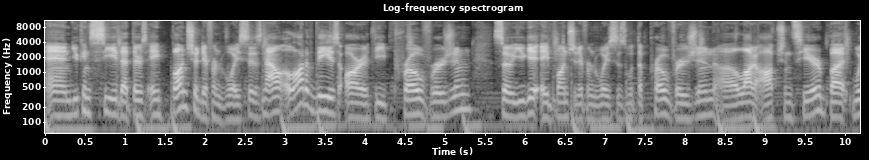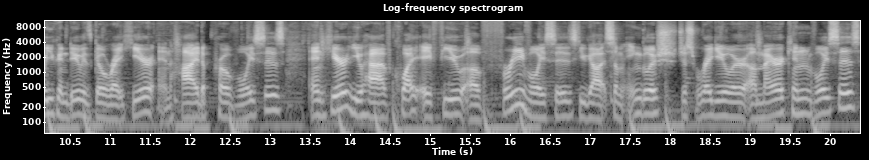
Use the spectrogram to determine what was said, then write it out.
and you can see that there's a bunch of different voices. Now, a lot of these are the pro version, so you get a bunch of different voices with the pro version, uh, a lot of options here, but what you can do is go right here and hide pro voices, and here you have quite a few of free voices. You got some English, just regular American voices,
